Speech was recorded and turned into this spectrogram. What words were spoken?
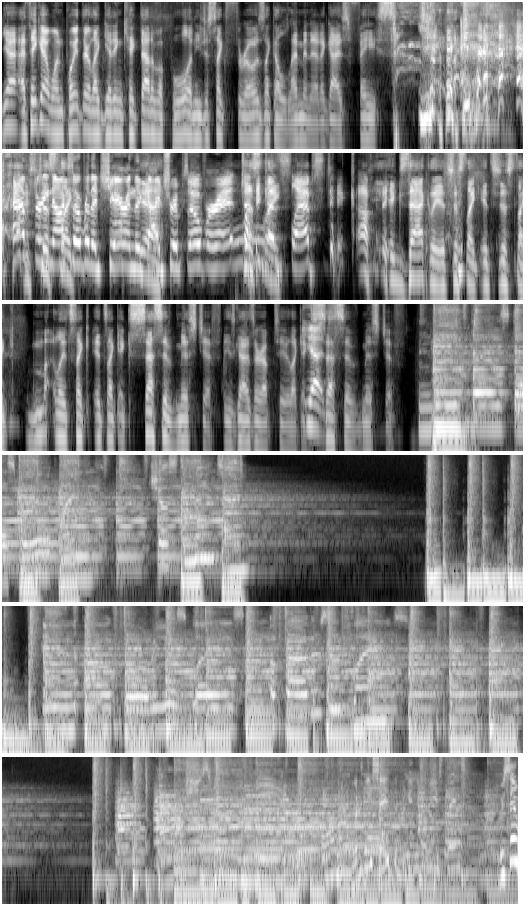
Yeah, I think at one point they're like getting kicked out of a pool and he just like throws like a lemon at a guy's face. After he knocks like- over the chair and the Yeah. guy trips over it, Just like, a like- slapstick comedy. exactly. It's just like it's just like it's like it's like excessive mischief these guys are up to, like Yes. excessive mischief.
